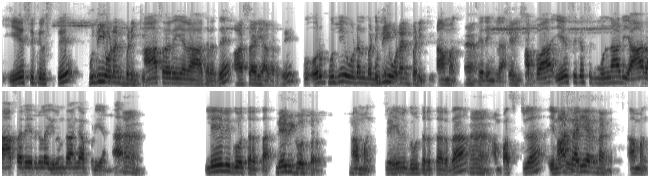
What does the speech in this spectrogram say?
இயேசு கிறிஸ்து புதிய உடன்படிக்கை. ஆசாரியர் ஆகிறது ஆசாரி ஆகிறது ஒரு புதிய உடன்படிக்கை. புதிய உடன்படிக்கை. ஆமாங்க. சரிங்களா? சரி சரி. அப்ப இயேசு கிறிஸ்துக்கு முன்னாடி யார் ஆசாரியர்களா இருந்தாங்க அப்படின்னா லேவி கோத்திரத்தார். லேவி கோத்திரம். ஆமாங்க. லேவி கோத்திரத்தார் தான் ஆ, ஃபர்ஸ்ட் என்ன செய்றாங்க? ஆசாரியா இருந்தாங்க. ஆமாங்க.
